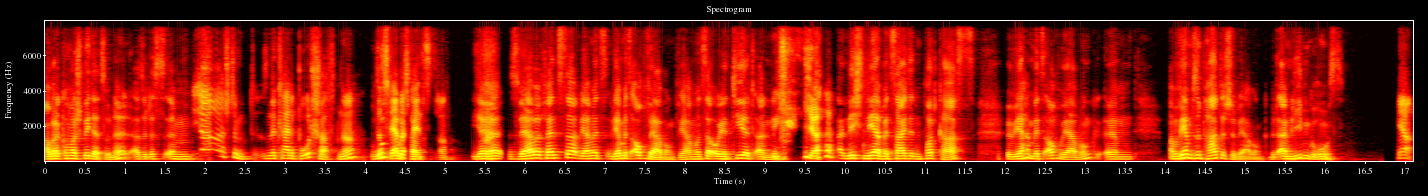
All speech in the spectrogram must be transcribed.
Aber da kommen wir später zu, ne? Also das. Ähm, ja, stimmt. Das ist eine kleine Botschaft, ne? Das Werbefenster. Ja, ja, das Werbefenster. Wir haben jetzt, wir haben jetzt auch Werbung. Wir haben uns da orientiert an, ja. an nicht näher bezeichneten Podcasts. Wir haben jetzt auch Werbung, ähm, aber wir haben sympathische Werbung mit einem lieben Gruß. Ja,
